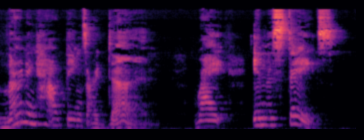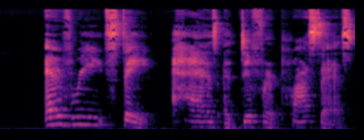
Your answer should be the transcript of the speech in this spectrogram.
learning how things are done, right? In the States, every state has a different process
